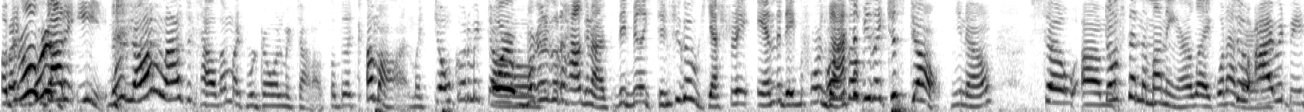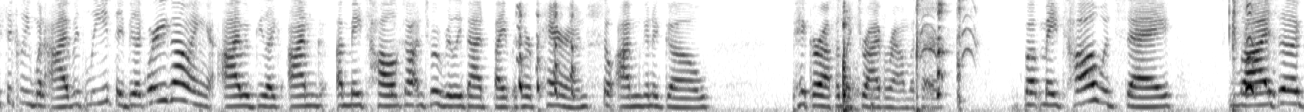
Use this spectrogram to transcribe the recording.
a Like, girl's gotta eat. We're not allowed to tell them like we're going to McDonald's. They'll be like, "Come on, like don't go to McDonald's." Or we're gonna go to Haagen Dazs. They'd be like, "Didn't you go yesterday and the day before Or that? they'll be like, "Just don't," you know. So um. Don't spend the money or like whatever." so I would basically when I would leave, they'd be like, "Where are you going?" I would be like, "I'm a Maytal got into a really bad fight with her parents, so I'm gonna go pick her up and like drive around with her." But Maytal would say, Liza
